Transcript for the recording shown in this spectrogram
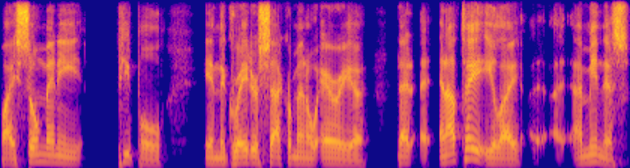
by so many people in the greater Sacramento area that, and I'll tell you, Eli, I, I mean this.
